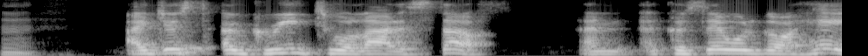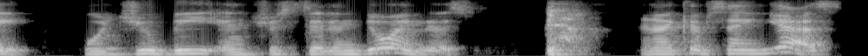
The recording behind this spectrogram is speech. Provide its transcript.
Hmm. I just agreed to a lot of stuff. And uh, because they would go, Hey, would you be interested in doing this? and I kept saying, Yes.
